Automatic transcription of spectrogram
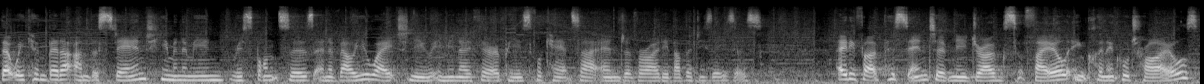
that we can better understand human immune responses and evaluate new immunotherapies for cancer and a variety of other diseases. 85% of new drugs fail in clinical trials,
